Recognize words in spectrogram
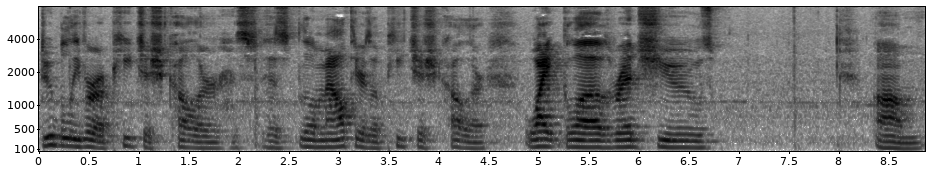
do believe, are a peachish color. His, his little mouth here is a peachish color. White gloves, red shoes. Um,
